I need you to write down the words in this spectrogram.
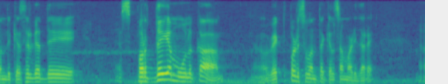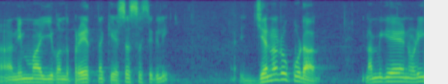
ಒಂದು ಕೆಸರುಗದ್ದೆ ಸ್ಪರ್ಧೆಯ ಮೂಲಕ ವ್ಯಕ್ತಪಡಿಸುವಂಥ ಕೆಲಸ ಮಾಡಿದ್ದಾರೆ. ನಿಮ್ಮ ಈ ಒಂದು ಪ್ರಯತ್ನಕ್ಕೆ ಯಶಸ್ಸು ಸಿಗಲಿ. ಜನರು ಕೂಡ ನಮಗೆ ನೋಡಿ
